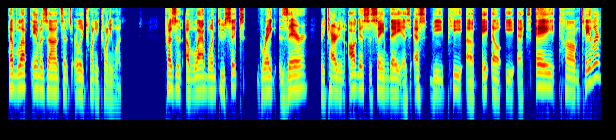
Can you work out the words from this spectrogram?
have left Amazon since early 2021. President of Lab 126, Greg Zehr, retired in August, the same day as SVP of ALEXA, Tom Taylor.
